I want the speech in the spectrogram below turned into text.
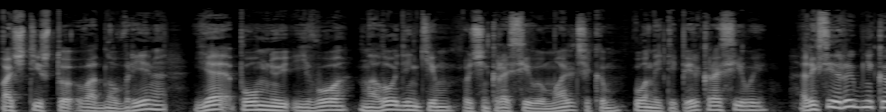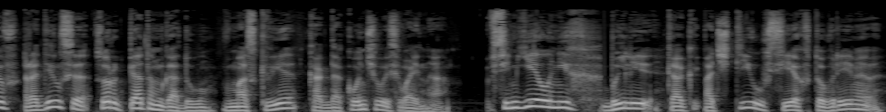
почти что в одно время. Я помню его молоденьким, очень красивым мальчиком. Он и теперь красивый. Алексей Рыбников родился в 1945 году в Москве, когда кончилась война. В семье у них были, как почти у всех в то время,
